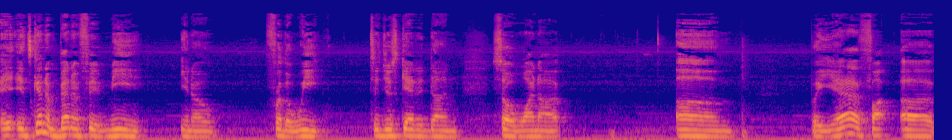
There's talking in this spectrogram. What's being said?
it, it's going to benefit me, you know, for the week to just get it done. So why not? Um, but yeah, fi- uh,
